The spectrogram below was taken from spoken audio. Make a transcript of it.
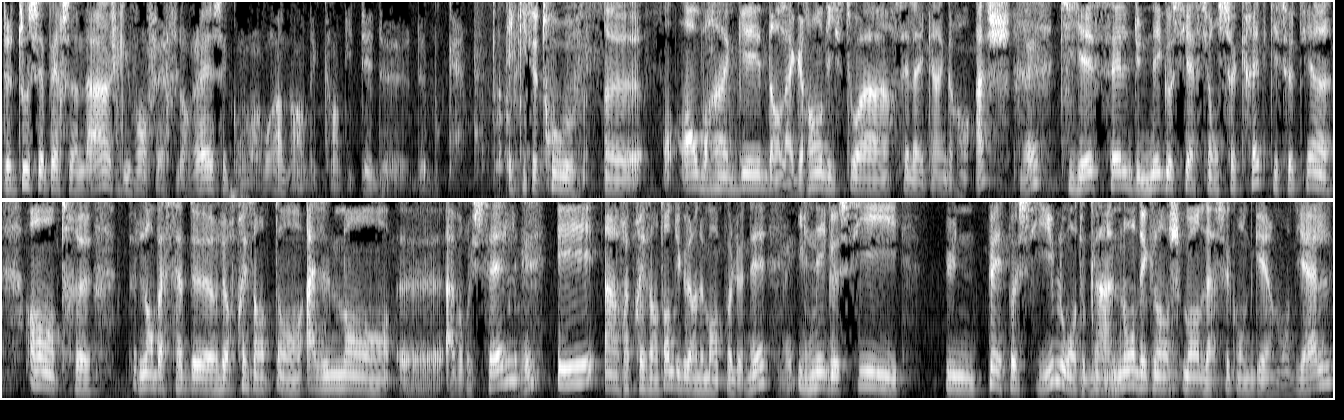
de tous ces personnages qui vont faire Flores et qu'on va voir dans des quantités de, bouquins. Et qui se trouvent euh, embringués dans la grande histoire, celle avec un grand H, qui est celle d'une négociation secrète qui se tient entre l'ambassadeur, le représentant allemand euh, à Bruxelles et un représentant du gouvernement polonais. Ils négocient une paix possible, ou en tout cas un non-déclenchement de la Seconde Guerre mondiale,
